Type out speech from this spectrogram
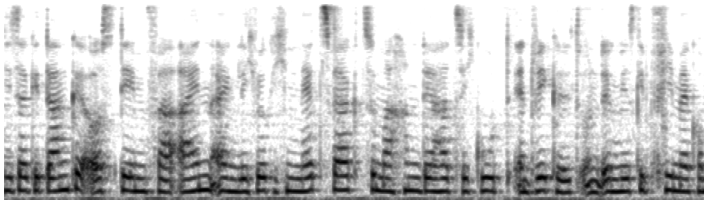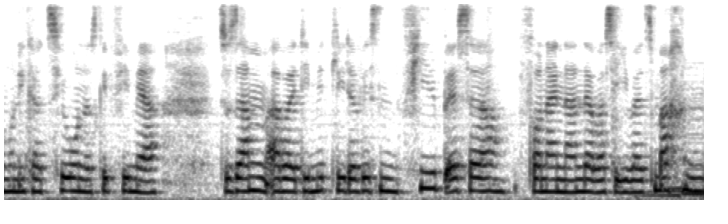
Dieser Gedanke aus dem Verein eigentlich wirklich ein Netzwerk zu machen, der hat sich gut entwickelt und irgendwie es gibt viel mehr Kommunikation, es gibt viel mehr Zusammenarbeit. Die Mitglieder wissen viel besser voneinander, was sie jeweils machen.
